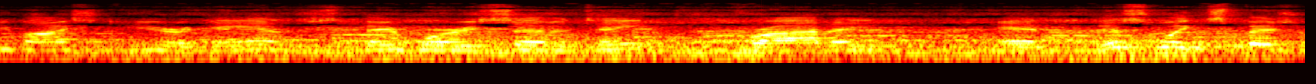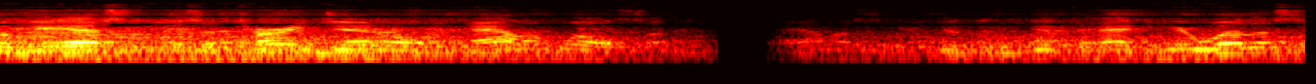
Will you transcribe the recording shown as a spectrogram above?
Steve Isom here again. It's February 17th, Friday, and this week's special guest is Attorney General Alan Wilson. Alan, good good to have you here with us.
